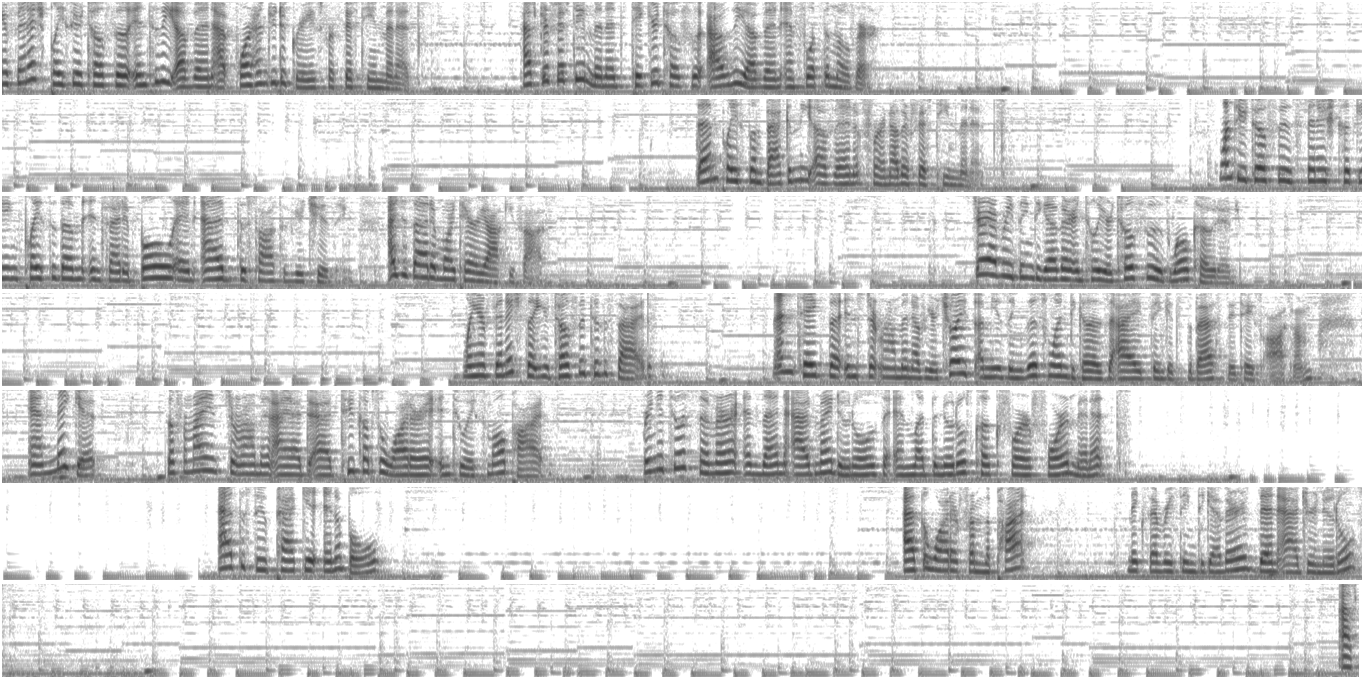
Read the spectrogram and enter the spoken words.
You're finished, place your tofu into the oven at 400 degrees for 15 minutes. After 15 minutes, take your tofu out of the oven and flip them over. Then place them back in the oven for another 15 minutes. Once your tofu is finished cooking, place them inside a bowl and add the sauce of your choosing. I just added more teriyaki sauce. Stir everything together until your tofu is well coated. When you're finished, set your tofu to the side. Then take the instant ramen of your choice. I'm using this one because I think it's the best. It tastes awesome. And make it. So for my instant ramen, I had to add 2 cups of water into a small pot. Bring it to a simmer and then add my noodles and let the noodles cook for 4 minutes. Add the soup packet in a bowl. Add the water from the pot, mix everything together, then add your noodles.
